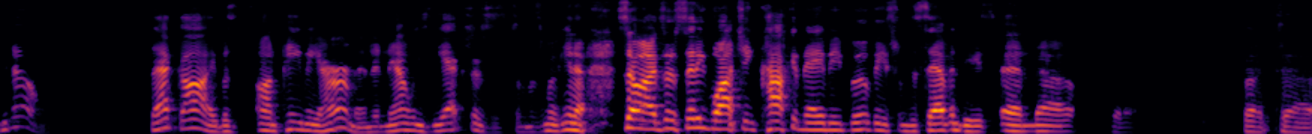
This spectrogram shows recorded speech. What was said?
you know. That guy was on Pee Wee Herman, and now he's the Exorcist in this movie. You know, so I was sitting watching cockamamie movies from the '70s, and uh, but uh,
